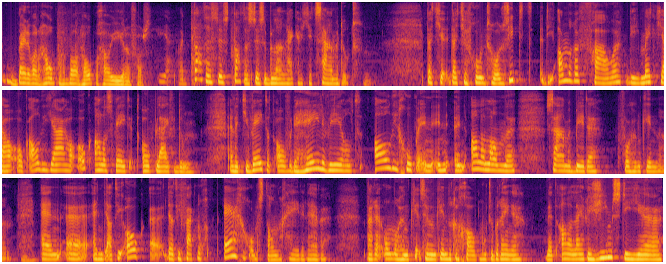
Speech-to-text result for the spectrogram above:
bijna wanhopig, wanhopig hou je hier aan vast. Ja, maar dat is dus, dat is dus het belangrijke, dat je het samen doet. Dat je, dat je gewoon zo ziet, die andere vrouwen die met jou ook al die jaren ook alles weten, het ook blijven doen. En dat je weet dat over de hele wereld al die groepen in, in, in alle landen samen bidden voor hun kinderen. En, uh, en dat die ook uh, dat die vaak nog ergere omstandigheden hebben. Waaronder hun, ze hun kinderen groot moeten brengen. Met allerlei regimes die, uh,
